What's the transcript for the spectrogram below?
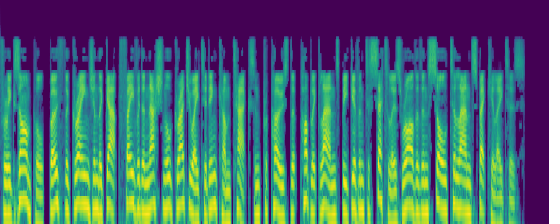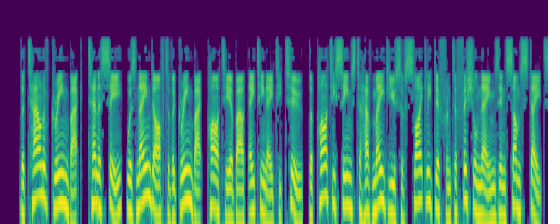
For example, both the Grange and the Gap favored a national graduated income tax and proposed that public lands be given to settlers rather than sold to land speculators. The town of Greenback, Tennessee, was named after the Greenback Party about 1882. The party seems to have made use of slightly different official names in some states,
